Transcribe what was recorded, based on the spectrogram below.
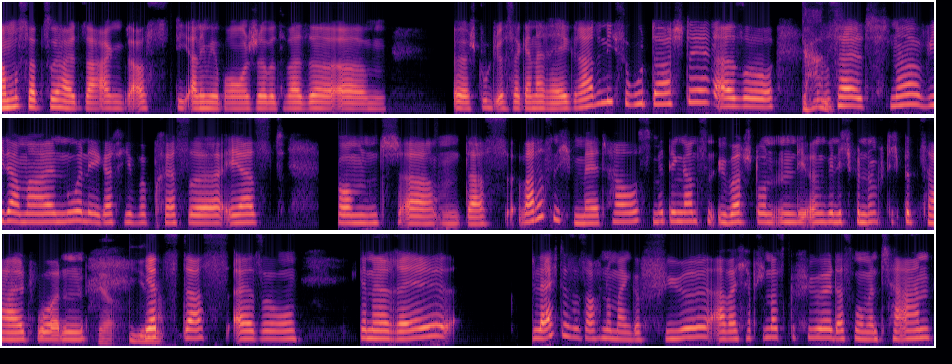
Man muss dazu halt sagen, dass die Anime-Branche bzw. Ähm, äh, Studios ja generell gerade nicht so gut dastehen. Also nicht. ist halt, ne, wieder mal nur negative Presse. Erst kommt ähm, das, war das nicht Madhouse mit den ganzen Überstunden, die irgendwie nicht vernünftig bezahlt wurden? Ja. Ja. Jetzt das, also generell, vielleicht ist es auch nur mein Gefühl, aber ich habe schon das Gefühl, dass momentan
